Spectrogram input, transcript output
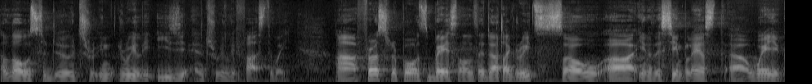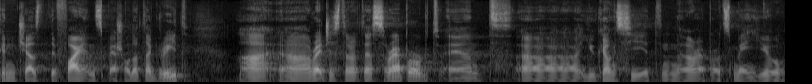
allows to do it in really easy and really fast way. Uh, first reports based on the data grids, so in the simplest way you can just define special data grid, registered as report, and uh, you can see it in the reports menu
